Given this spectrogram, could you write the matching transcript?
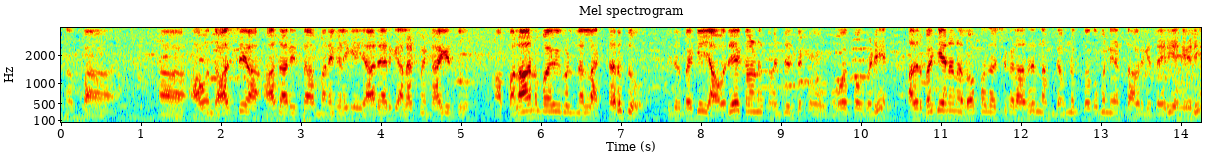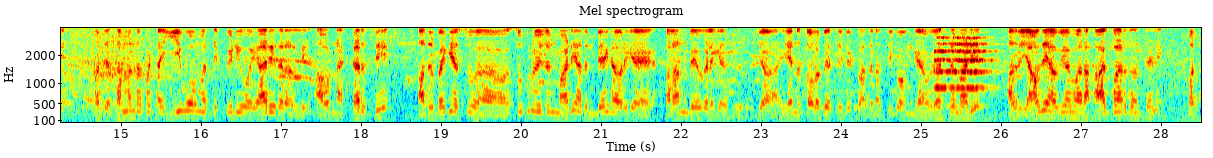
ಸ್ವಲ್ಪ ಆ, ಒಂದು ಆಶ್ರಯ ಆಧಾರಿತ ಮನೆಗಳಿಗೆ ಯಾರ್ಯಾರಿಗೆ ಅಲಾಟ್ಮೆಂಟ್ ಆಗಿತ್ತು ಆ ಫಲಾನುಭವಿಗಳನ್ನೆಲ್ಲ ಕರೆದು ಇದ್ರ ಬಗ್ಗೆ ಯಾವುದೇ ಕಾರಣಕ್ಕೂ ಹಂಚಿಸ್ಬೇಕು ಹೋಗಕ್ ಹೋಗ್ಬೇಡಿ. ಅದ್ರ ಬಗ್ಗೆ ಏನಾರ ಲೋಪದೋಷಗಳಾದ್ರೆ ನಮ್ಮ ಗಮನಕ್ಕೆ ತಗೊಂಬನ್ನಿ ಅಂತ ಅವರಿಗೆ ಧೈರ್ಯ ಹೇಳಿ, ಮತ್ತೆ ಸಂಬಂಧಪಟ್ಟ ಇಒ ಮತ್ತೆ ಪಿ ಡಿ ಒ ಅವ್ರನ್ನ ಕರೆಸಿ, ಅದ್ರ ಬಗ್ಗೆ ಸು ಸೂಪರ್ವಿಷನ್ ಮಾಡಿ ಅದನ್ನ ಬೇಗ ಅವರಿಗೆ ಫಲಾನುಭವಿಗಳಿಗೆ ಏನು ಸೌಲಭ್ಯ ಸಿಗಬೇಕು, ಅದನ್ನ ಸಿಗೋಂಗೆ ವ್ಯವಸ್ಥೆ ಮಾಡಿ, ಅದ್ರ ಯಾವುದೇ ಅವ್ಯವಹಾರ ಆಗಬಾರ್ದು ಅಂತೇಳಿ ಮತ್ತು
